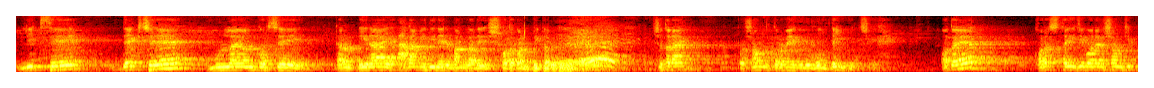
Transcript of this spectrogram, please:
লিখছে, দেখছে, মূল্যায়ন করছে, কারণ এরাই আগামী দিনের বাংলাদেশ কতক্ষণ ঠিক সুতরাং প্রসঙ্গক্রমে এগুলো বলতেই হচ্ছে। অতএব ক্ষণস্থায়ী জীবনের সংক্ষিপ্ত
